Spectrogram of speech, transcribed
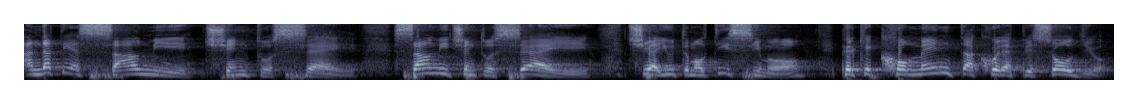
Andate a Salmi 106. Salmi 106 ci aiuta moltissimo perché commenta quell'episodio.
